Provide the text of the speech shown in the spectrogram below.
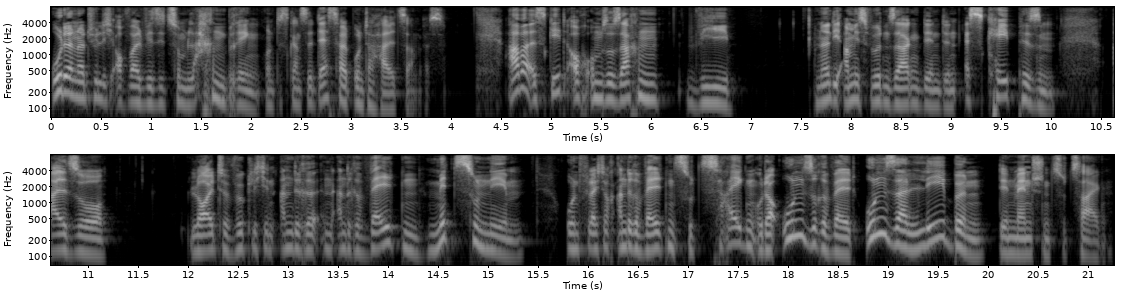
Oder natürlich auch, weil wir sie zum Lachen bringen und das Ganze deshalb unterhaltsam ist. Aber es geht auch um so Sachen wie, ne, die Amis würden sagen, den, den Escapism. Also Leute wirklich in andere, in andere Welten mitzunehmen und vielleicht auch andere Welten zu zeigen oder unsere Welt, unser Leben den Menschen zu zeigen.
